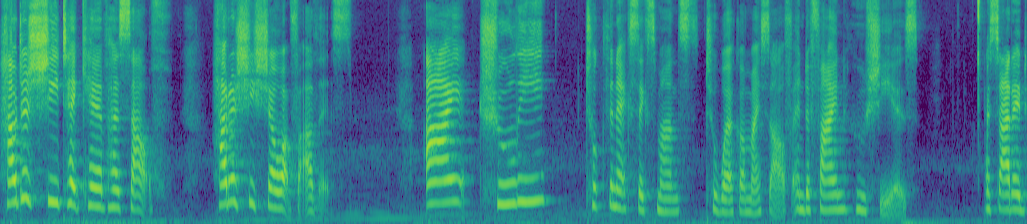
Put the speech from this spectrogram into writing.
How does she take care of herself? How does she show up for others? I truly took the next six months to work on myself and define who she is. I started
